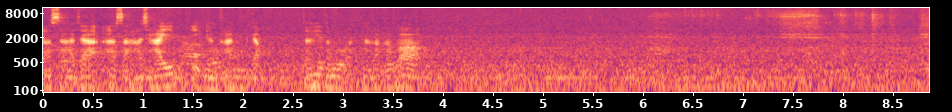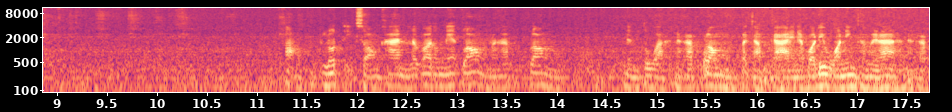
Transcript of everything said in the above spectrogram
อาสาจะอาสาใช้อีกหนึ่งคันกับ เจ้าหน้าที่ตำรวจนะครับ แล้วก็อะรถอีกสองคัน แล้วก็ตรงนี้กล้องนะครับ กล้องหนึ่งตัวนะครับ กล้องประจำกายนะ body warning camera นะครับ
